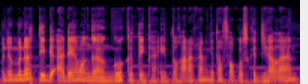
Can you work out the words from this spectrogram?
bener-bener tidak ada yang mengganggu ketika itu karena kan kita fokus ke jalan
